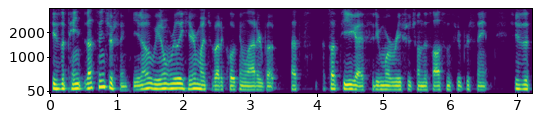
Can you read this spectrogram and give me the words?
She's a paint. That's interesting. You know, we don't really hear much about a cloak and ladder, but that's that's up to you guys to do more research on this awesome super saint. She's a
